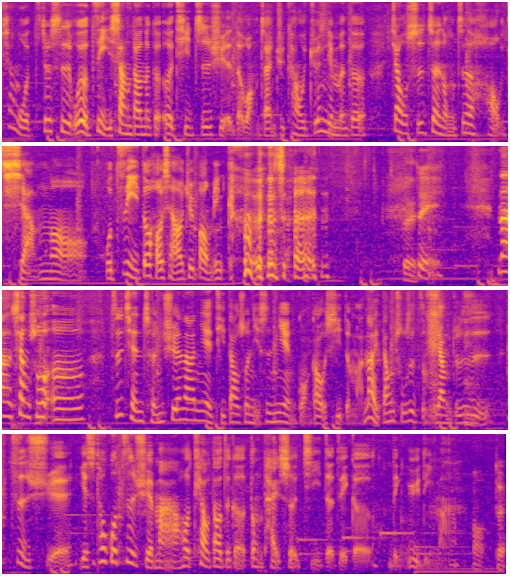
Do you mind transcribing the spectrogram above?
像我就是我有自己上到那个二期之学的网站去看，我觉得你们的教师阵容真的好强哦，我自己都好想要去报名课程。对 对，那像说，嗯、呃，之前陈轩啊，你也提到说你是念广告系的嘛，那你当初是怎么样，就是自学，也是透过自学嘛，然后跳到这个动态设计的这个领域里嘛？哦，对。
